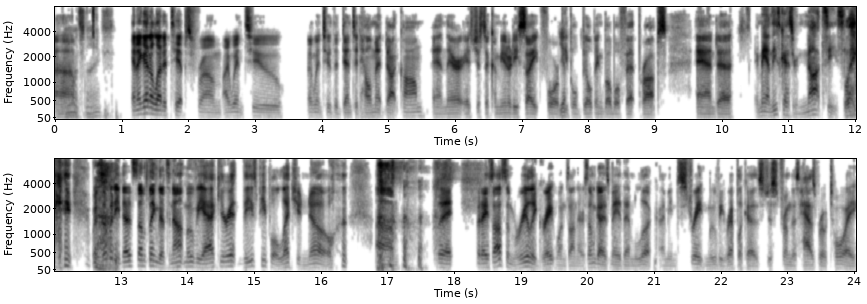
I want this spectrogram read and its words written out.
Um, it's nice. and I got a lot of tips from. I went to I went to the dentedhelmet.com and there it's just a community site for Yep. people building Boba Fett props. And, uh, and man, these guys are Nazis. Like when somebody does something that's not movie accurate, these people let you know. um, but but I saw some really great ones on there. Some guys made them look, I mean, straight movie replicas just from this Hasbro toy,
